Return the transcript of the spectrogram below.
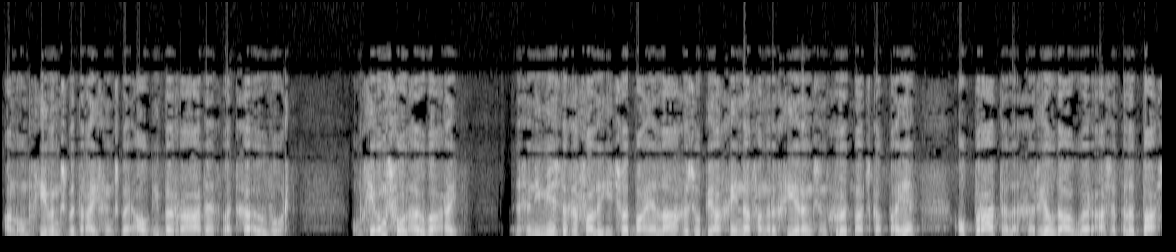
aan omgewingsbedreigings by al die berade wat gehou word. Omgewingsvolhoubaarheid is in die meeste gevalle iets wat baie laag is op die agenda van regerings en groot maatskappye, al praat hulle gereeld daaroor as dit hulle pas.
